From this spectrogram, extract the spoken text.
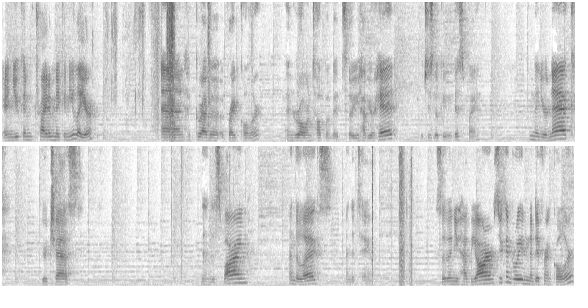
and you can try to make a new layer and grab a, a bright color and draw on top of it. So you have your head, which is looking this way, and then your neck, your chest, then the spine, and the legs, and the tail. So then you have the arms. You can draw it in a different color,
